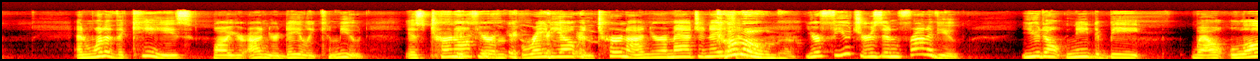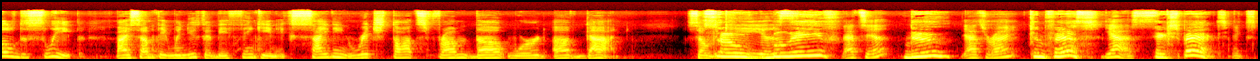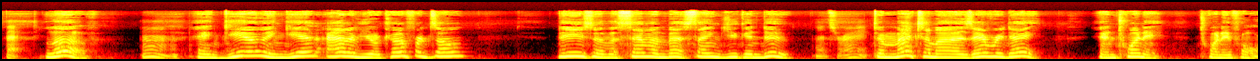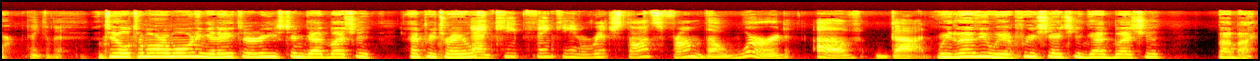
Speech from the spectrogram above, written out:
And one of the keys while you're on your daily commute is turn off your radio and turn on your imagination. Come on now. Your future is in front of you. You don't need to be, well, lulled to sleep by something when you could be thinking exciting, rich thoughts from the Word of God. So So is believe, that's it. do, That's right. confess, Yes. expect, Expect. love, mm. and give and get out of your comfort zone. These are the seven best things you can do That's right. to maximize every day in 2024. Think of it. Until tomorrow morning at 8.30 Eastern, God bless you. Happy trails. And keep thinking rich thoughts from the Word of God. we love you. We appreciate you. God bless you. Bye-bye.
